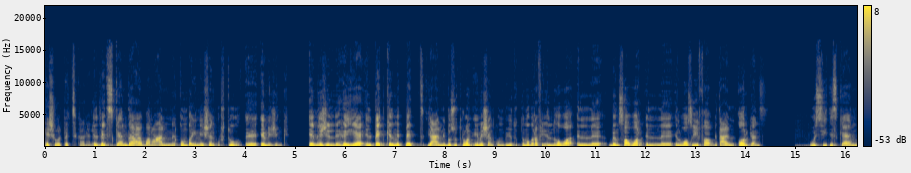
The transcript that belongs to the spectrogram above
إيش هو البيت سكان؟ البيت سكان ده عبارة عن combination of two imaging image اللي هي ال PET كلمة PET يعني positron emission computer tomography اللي هو اللي بنصور ال- الوظيفة بتاع ال organs وال CT scan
